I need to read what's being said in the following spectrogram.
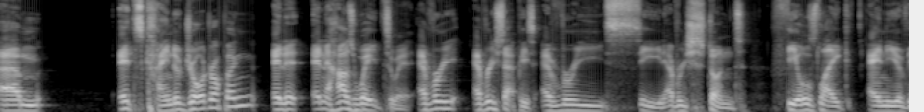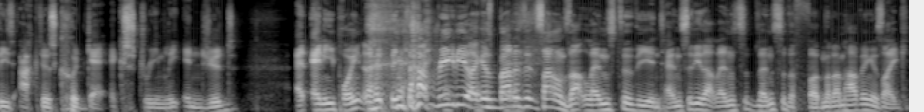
Um, it's kind of jaw dropping, and it and it has weight to it. Every every set piece, every scene, every stunt feels like any of these actors could get extremely injured. At any point. And I think that really, like, as bad as it sounds, that lends to the intensity, that lends to, lends to the fun that I'm having. Is like,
